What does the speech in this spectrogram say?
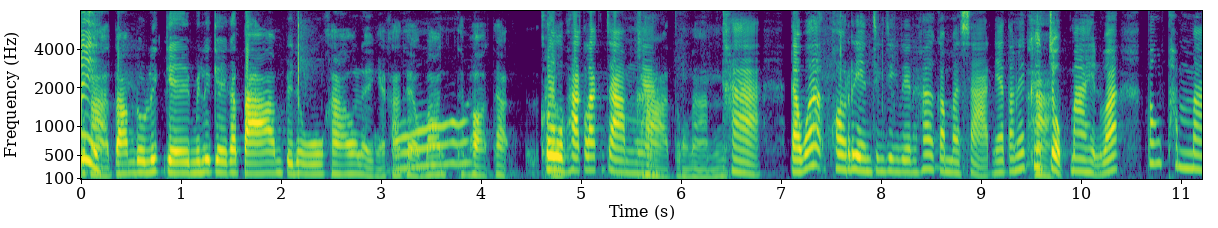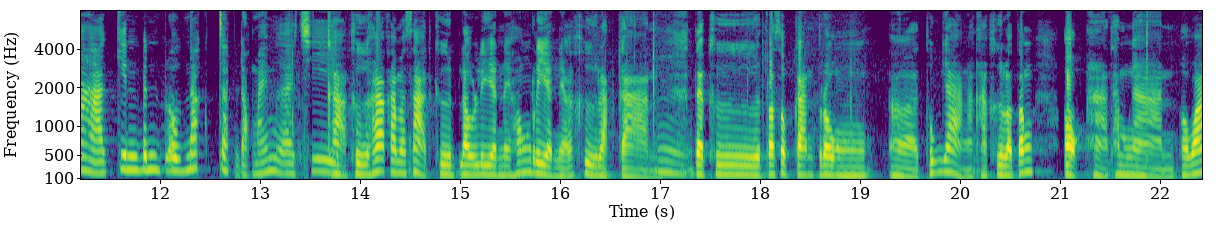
ยค่ะตามดูลิเกมีลิเกก็ตามไปดูเขาอะไรอย่างเงี้ยค่ะอ๋อแถวบ้านแถวพอครูพักรักจำไงค่ะตรงนั้น ค่ะ แต่ว่าพอเรียนจริง ๆ เรียนข้ากรรมศาสตร์เนี่ยตอนนี้คือค่ะ จบมาเห็นว่าต้องทำมาหากินเป็นนักจัดดอกไม้มืออาชีพ ค่ะ คือค่าคณะศาสตร์คือเราเรียนในห้องเรียนเนี่ยก็คือหลักการอืมแต่คือประสบการณ์ตรง เอ่อทุกอย่างอะค่ะคือเราต้องออกหาทำงาน เพราะว่า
